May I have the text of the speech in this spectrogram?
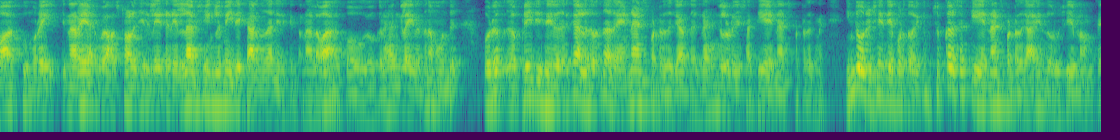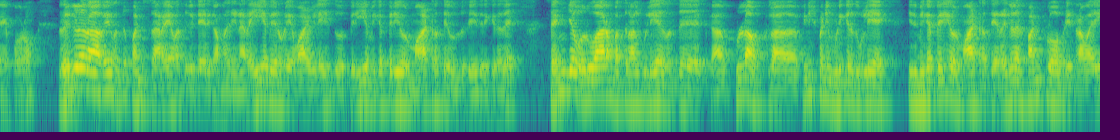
வாஸ்து முறை நிறைய அஸ்ட்ராலஜி ரிலேட்டட் எல்லா விஷயங்களுமே இதை சார்ந்து தான் இருக்கின்றன அல்லவா? இப்போ கிரகங்களை வந்து நம்ம வந்து ஒரு பிரீதி செய்வதற்கு அல்லது வந்து அதை என்ஹான்ஸ் பண்ணுறதுக்கு அந்த கிரகங்களுடைய சக்தியை என்ஹான்ஸ் பண்ணுறதுக்கு இந்த ஒரு விஷயத்தை பொறுத்த வரைக்கும் சுக்கர சக்தியை என்ஹான்ஸ் பண்ணுறதுக்காக இந்த ஒரு விஷயம் நம்ம செய்ய போகிறோம் ரெகுலராகவே வந்து ஃபண்ட்ஸ் நிறைய வந்துகிட்டே இருக்க மாதிரி நிறைய பேருடைய வாழ்விலே இந்த ஒரு பெரிய மிகப்பெரிய ஒரு மாற்றத்தை ஒன்று செய்திருக்கிறது. செஞ்ச ஒரு வாரம் பத்து நாளுக்குள்ளேயே அது வந்து ஃபுல்லாக ஃபினிஷ் பண்ணி முடிக்கிறதுக்குள்ளேயே இது மிகப்பெரிய ஒரு மாற்றத்தை ரெகுலர் ஃபண்ட் ஃப்ளோ அப்படின்ற மாதிரி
